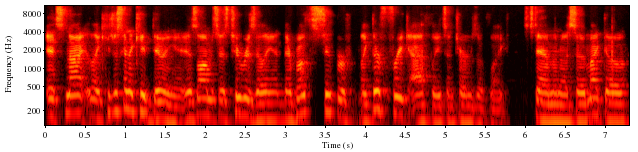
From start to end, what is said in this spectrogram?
it's not like he's just going to keep doing it. Islam's just too resilient. They're both super like they're freak athletes in terms of like stamina. So it might go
